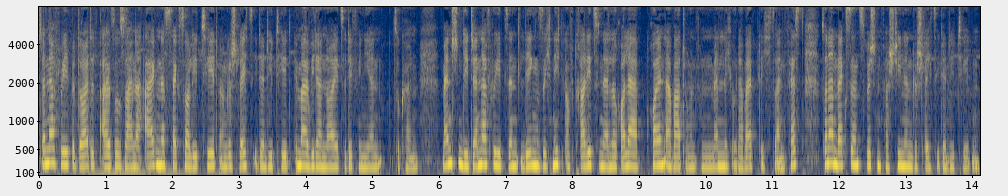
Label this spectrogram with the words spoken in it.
Genderfluid bedeutet also, seine eigene Sexualität und Geschlechtsidentität immer wieder neu zu definieren zu können. Menschen, die genderfluid sind, legen sich nicht auf traditionelle Rolle, Rollenerwartungen von männlich oder weiblich sein fest, sondern wechseln zwischen verschiedenen Geschlechtsidentitäten.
